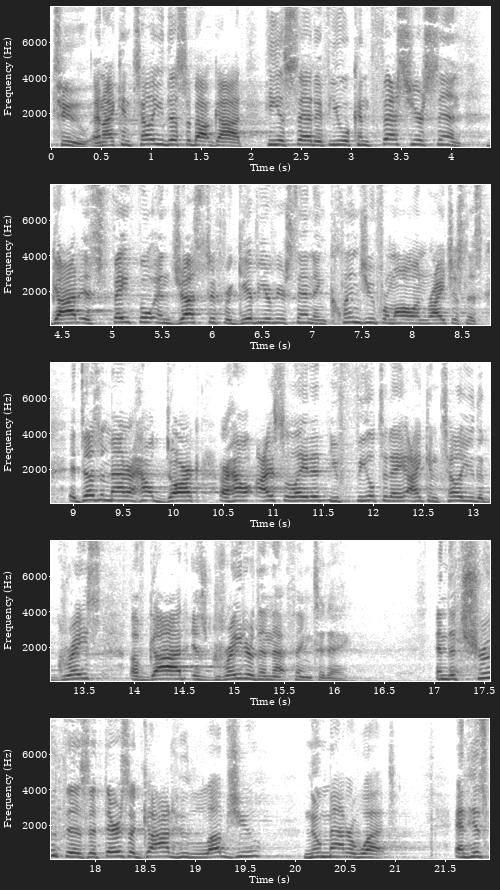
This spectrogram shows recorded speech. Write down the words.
too. And I can tell you this about God. He has said, If you will confess your sin, God is faithful and just to forgive you of your sin and cleanse you from all unrighteousness. It doesn't matter how dark or how isolated you feel today, I can tell you the grace of God is greater than that thing today. And the truth is that there's a God who loves you no matter what. And his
